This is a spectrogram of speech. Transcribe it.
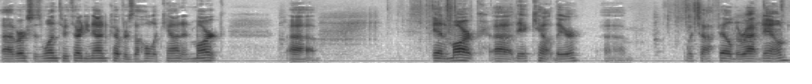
uh, verses one through thirty nine covers the whole account, and Mark in Mark, uh, the account there, um, which I failed to write down,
